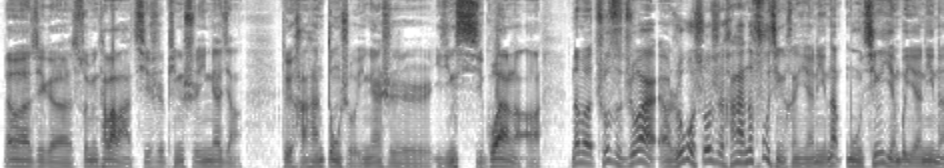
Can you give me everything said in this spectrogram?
那么这个说明他爸爸其实平时应该讲对韩寒动手应该是已经习惯了啊。那么除此之外啊，如果说是韩寒的父亲很严厉，那母亲严不严厉呢？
